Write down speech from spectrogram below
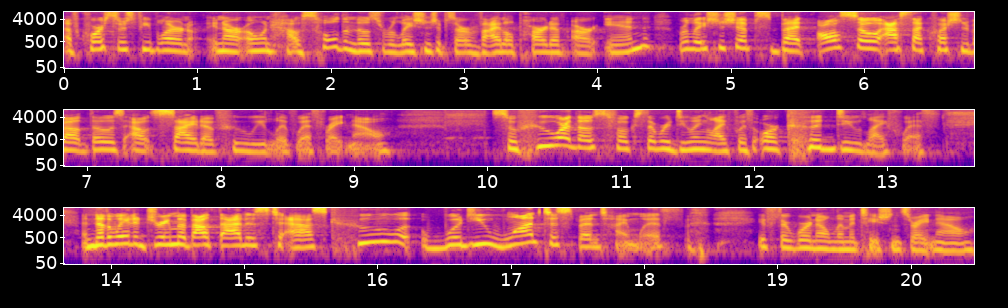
of course, there's people in our own household, and those relationships are a vital part of our in relationships, but also ask that question about those outside of who we live with right now. So, who are those folks that we're doing life with or could do life with? Another way to dream about that is to ask who would you want to spend time with if there were no limitations right now?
